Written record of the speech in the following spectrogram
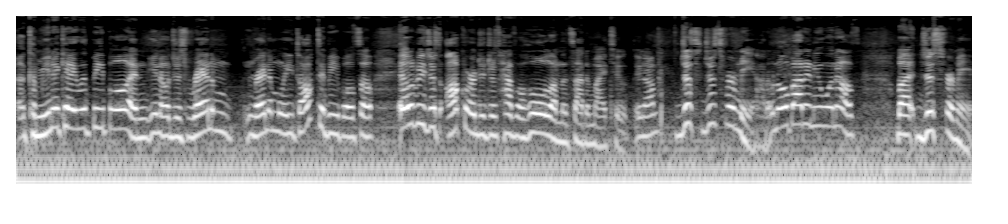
uh, communicate with people and you know just random randomly talk to people. So it'll be just awkward to just have a hole on the side of my tooth you know? Just just for me. I don't know about anyone else but just for me.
